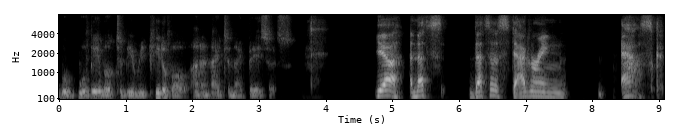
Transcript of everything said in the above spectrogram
will, will be able to be repeatable on a night to night basis Yeah, and that's that's a staggering ask.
